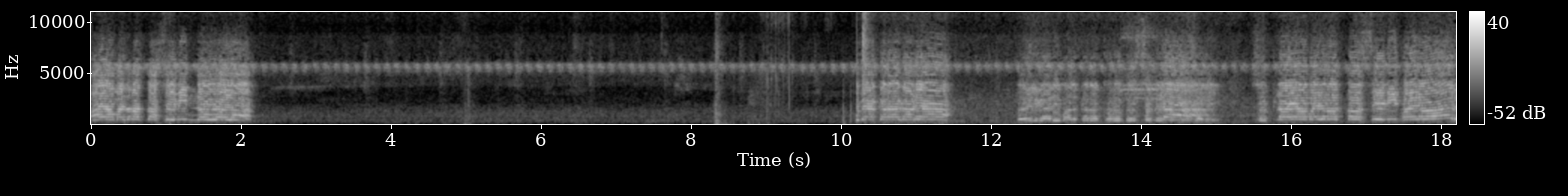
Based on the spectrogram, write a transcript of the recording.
हा या मैदानातला सेमी नऊ वाळला उभ्या करा गाड्या बैलगाडी मालकांना खरोखर सुटला. सुटला या मैदानातला सेमी फायनल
